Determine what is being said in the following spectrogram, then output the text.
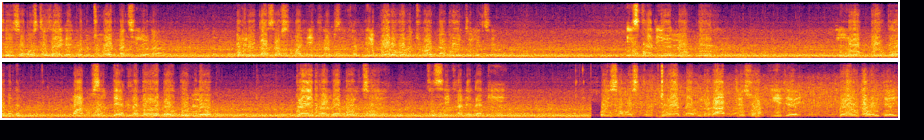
সেই সমস্ত জায়গায় কোনো ঝর্ণা ছিল না। ফেরত আসার সময় দেখলাম সেখান দিয়ে বড় বড় ঝর্ণা বয়ে চলেছে। স্থানীয় লোকদের, লোক বলতে মানে মানুষের দেখা পাওয়াটাই দুর্লভ। ড্রাইভাররা বলছে যে সেখানে নাকি ওই সমস্ত ঝর্ণাগুলো রাত্রে শুকিয়ে যায়, বরফ হয়ে যায়,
